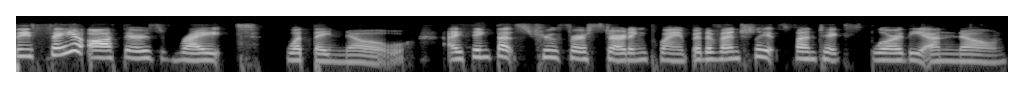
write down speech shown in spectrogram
They say authors write what they know. I think that's true for a starting point, but eventually it's fun to explore the unknown.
